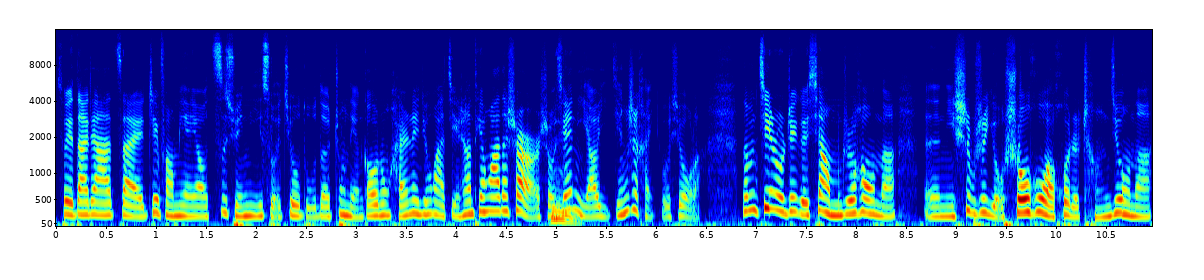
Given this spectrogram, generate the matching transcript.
所以大家在这方面要咨询你所就读的重点高中。还是那句话，锦上添花的事儿，首先你要已经是很优秀了。那么进入这个项目之后呢，呃，你是不是有收获或者成就呢？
